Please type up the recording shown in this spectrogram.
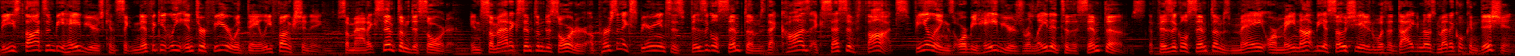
These thoughts and behaviors can significantly interfere with daily functioning. Somatic symptom disorder. In somatic symptom disorder, a person experiences physical symptoms that cause excessive thoughts, feelings, or behaviors related to the symptoms. The physical symptoms may or may not be associated with a diagnosed medical condition,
